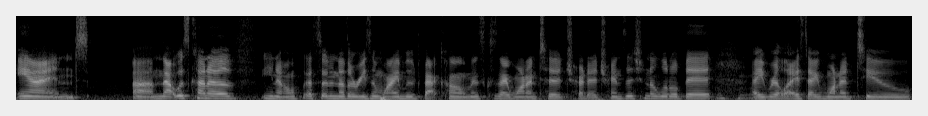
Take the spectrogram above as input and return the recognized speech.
And um, that was kind of, you know, that's another reason why I moved back home is because I wanted to try to transition a little bit. I realized I wanted to,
